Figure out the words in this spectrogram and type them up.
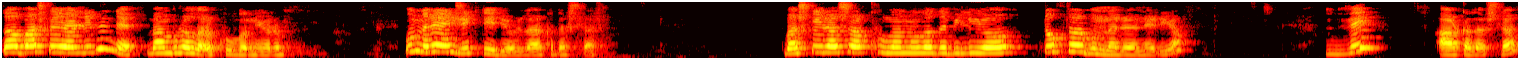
daha başka yerlerinde ben buraları kullanıyorum. Bunları enjekte ediyoruz arkadaşlar. Başka ilaçlar kullanılabiliyor. Doktor bunları öneriyor. Ve arkadaşlar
